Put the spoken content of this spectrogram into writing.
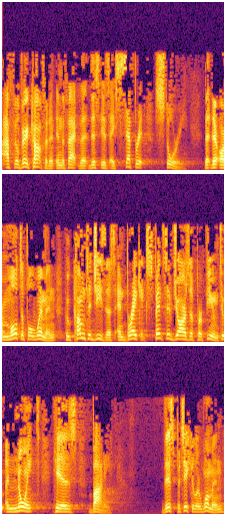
I feel very confident in the fact that this is a separate story. That there are multiple women who come to Jesus and break expensive jars of perfume to anoint his body. This particular woman,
